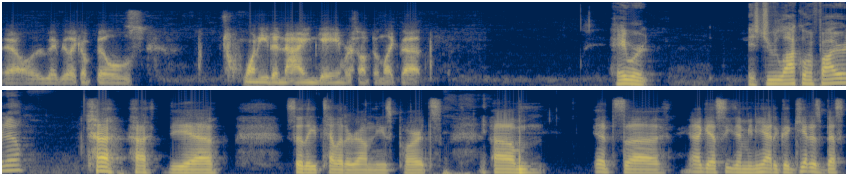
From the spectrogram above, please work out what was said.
you know maybe like a Bills twenty to nine game or something like that. Heyward, is Drew Lock on fire now? yeah. So they tell it around these parts. Um, it's uh, I guess he. I mean, he had a good. He had his best,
